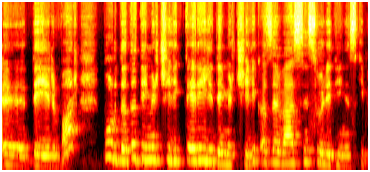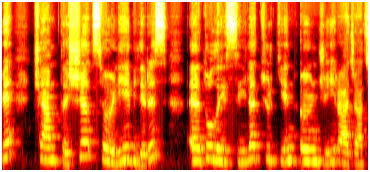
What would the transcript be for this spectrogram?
e, değeri var. Burada da demir çelikte Ereğli demir çelik az evvel sizin söylediğiniz gibi Çemtaş'ı söyleyebiliriz. E, dolayısıyla Türkiye'nin öncü ihracat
